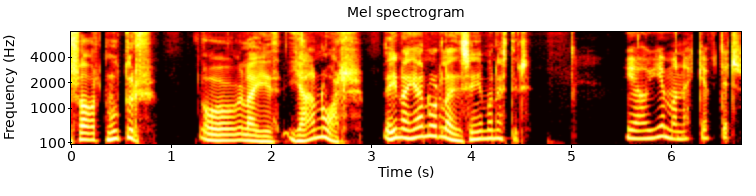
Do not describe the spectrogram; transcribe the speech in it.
Er Svavar Knútur og lagið Janúar. Eina janúarlagið sem ég mann eftir. Já, ég man ekki eftir,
